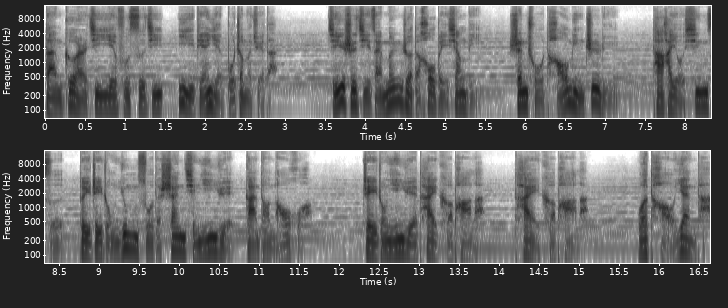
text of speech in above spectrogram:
但戈尔基耶夫斯基一点也不这么觉得。即使挤在闷热的后备箱里，身处逃命之旅，他还有心思对这种庸俗的煽情音乐感到恼火。这种音乐太可怕了。太可怕了，我讨厌他。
